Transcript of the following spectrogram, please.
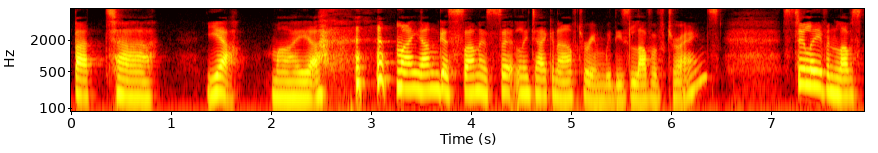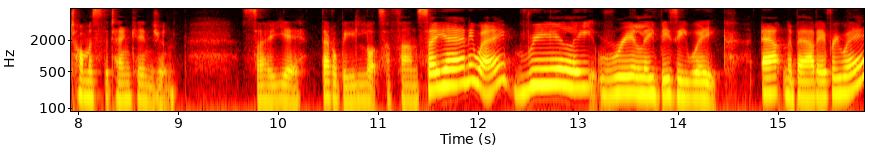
But uh, yeah, my uh, my youngest son has certainly taken after him with his love of trains. Still even loves Thomas the Tank Engine. So yeah, that'll be lots of fun. So yeah, anyway, really really busy week out and about everywhere.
